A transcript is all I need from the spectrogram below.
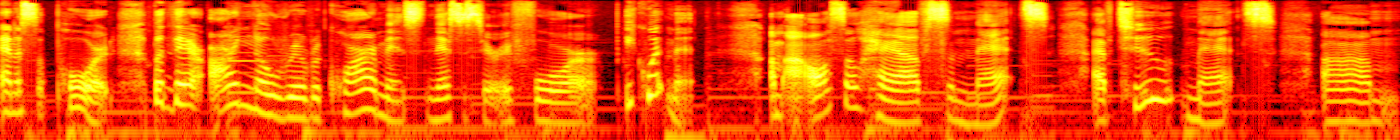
and a support, but there are no real requirements necessary for equipment. Um, I also have some mats. I have two mats. Um,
